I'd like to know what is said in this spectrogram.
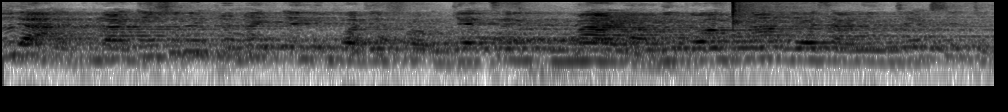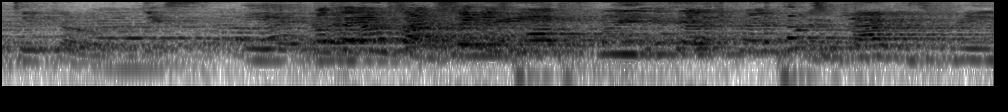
That's Yeah, the but it shouldn't prevent anybody from getting married because now there's an injection to take care of this. Yeah. But the injection is not free. It's expensive. drug is free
